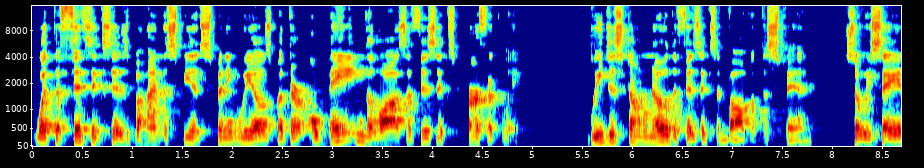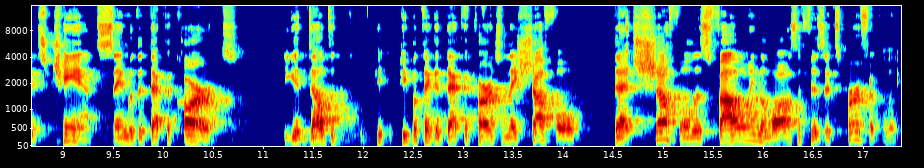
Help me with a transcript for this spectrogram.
what the physics is behind the spinning wheels, but they're obeying the laws of physics perfectly. We just don't know the physics involved with the spin. So we say it's chance. Same with a deck of cards. You get dealt, people take a deck of cards and they shuffle, that shuffle is following the laws of physics perfectly.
